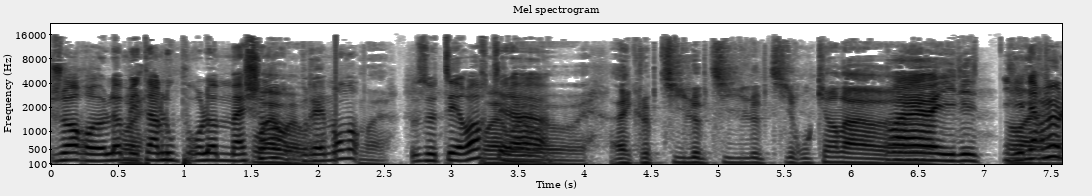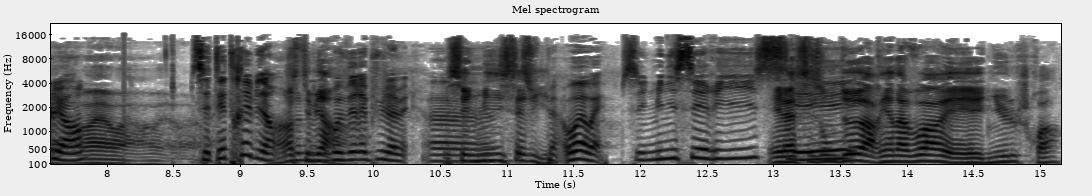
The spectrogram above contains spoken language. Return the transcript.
genre euh, l'homme Ouais. est un loup pour l'homme machin. Ouais, ouais, ouais. Vraiment Ouais. The Terror, Ouais, t'es ouais, là. ouais, ouais. Avec le petit, le petit, le petit rouquin là. euh, Ouais, il est, il est ouais, nerveux lui. Hein. Ouais, ouais, ouais, ouais. C'était très bien. Ah, je c'était ne bien. le reverrai plus jamais. Euh, c'est une mini-série. super. Ouais, ouais. C'est une mini-série. Et la c'est- saison 2 a rien à voir et est nulle, je crois.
